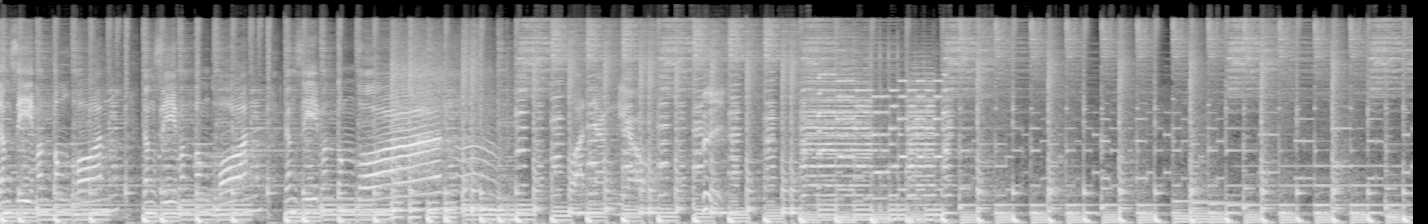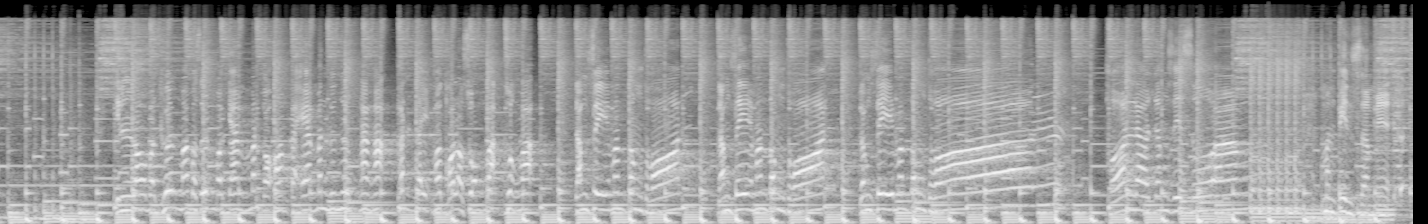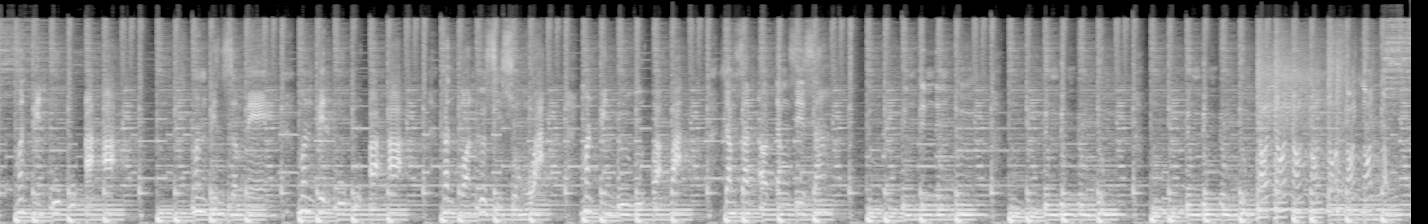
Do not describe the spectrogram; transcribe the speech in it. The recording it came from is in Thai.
จังสีมันต้องถอน จังสีมันต้องถอน จังสีมันต้องถอนถอนอย่างเดียวกินเหล้าบัดคืนมาบ่ซึนบ่แกมมันก็อ่อนกระแอบมันงึกงึกงะงะคัน เราสวงวะสวงวะจังสีมันต้องถอน จังสีมันต้องถอน จังสีมันต้องถอน ถอนแล้วจังสีสวง มันเป็นเสเม็ดมันเป็นอุอุอะอะมันเป็นเสเม็ดมันเป็นอุอุอะอะขั้นตอนคือสีสวงวะ มันเป็นบือบือวะวะจังสันเอาจัง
